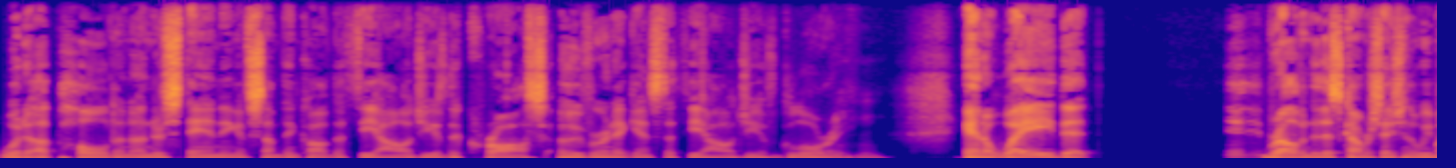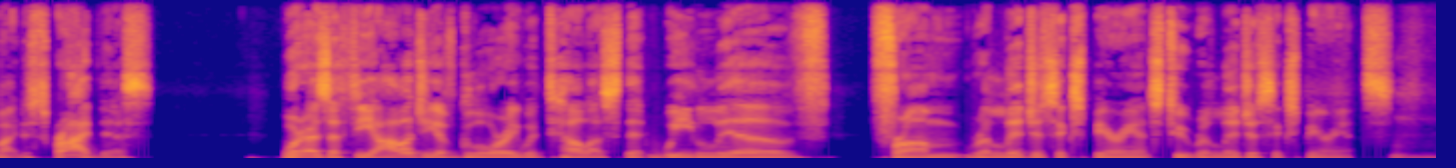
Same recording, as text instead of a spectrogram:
would uphold an understanding of something called the theology of the cross over and against the theology of glory. Mhm. In a way that, relevant to this conversation, that we might describe this. Whereas a theology of glory would tell us that we live from religious experience to religious experience. Mhm.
